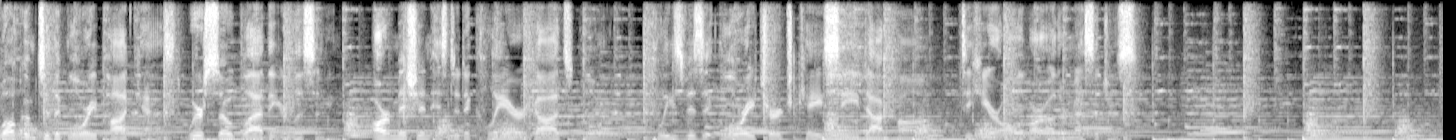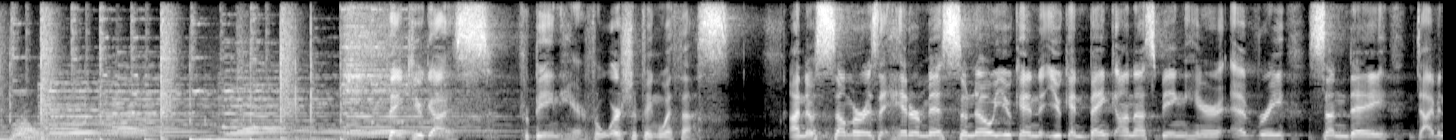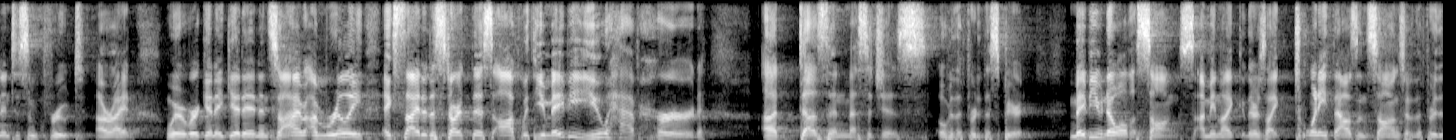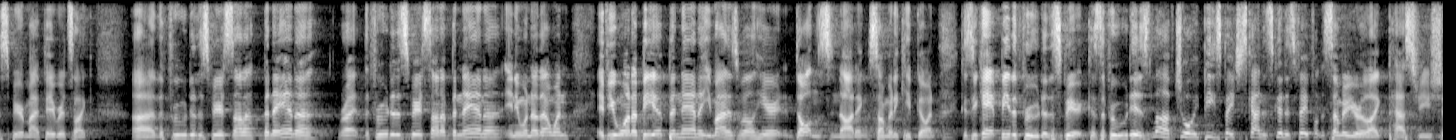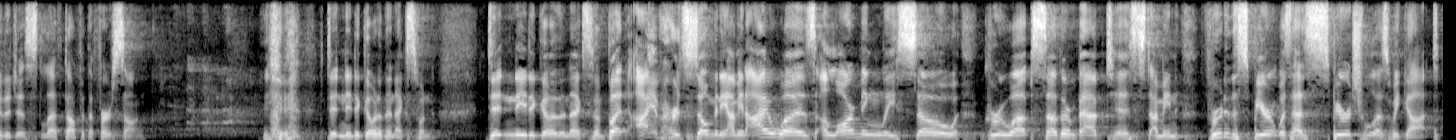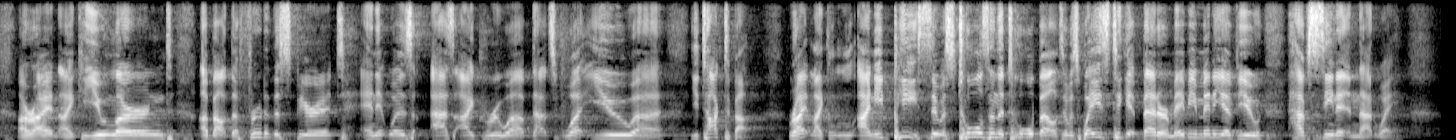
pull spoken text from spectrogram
Welcome to the Glory Podcast. We're so glad that you're listening. Our mission is to declare God's glory. Please visit glorychurchkc.com to hear all of our other messages. Thank you guys for being here, for worshiping with us. I know summer is a hit or miss, so no, you can you can bank on us being here every Sunday, diving into some fruit. All right, where we're gonna get in, and so I'm I'm really excited to start this off with you. Maybe you have heard a dozen messages over the fruit of the Spirit. Maybe you know all the songs. I mean, like there's like twenty thousand songs over the fruit of the Spirit. My favorite's like uh, the fruit of the Spirit's not a banana, right? The fruit of the Spirit's not a banana. Anyone know that one? If you want to be a banana, you might as well hear it. Dalton's nodding, so I'm going to keep going. Because you can't be the fruit of the Spirit, because the fruit is love, joy, peace, patience, kindness, goodness, faithfulness. Some of you are like, Pastor, you should have just left off with the first song. Didn't need to go to the next one. Didn't need to go to the next one. But I have heard so many. I mean, I was alarmingly so, grew up Southern Baptist. I mean, fruit of the Spirit was as spiritual as we got. All right? Like you learned about the fruit of the Spirit, and it was as I grew up. That's what you uh, you talked about right? Like, I need peace. It was tools in the tool belt, it was ways to get better. Maybe many of you have seen it in that way.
